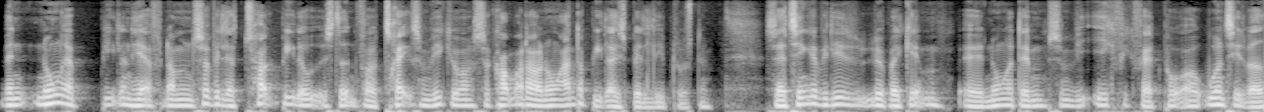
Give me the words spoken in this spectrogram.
Men nogle af bilerne her, når man så vælger 12 biler ud i stedet for tre, som vi gjorde, så kommer der jo nogle andre biler i spil lige pludselig. Så jeg tænker, at vi lige løber igennem øh, nogle af dem, som vi ikke fik fat på. Og uanset hvad,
